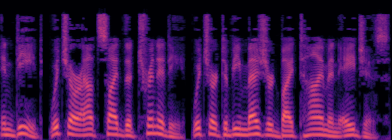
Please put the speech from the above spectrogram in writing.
indeed, which are outside the Trinity, which are to be measured by time and ages.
